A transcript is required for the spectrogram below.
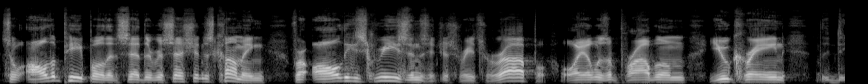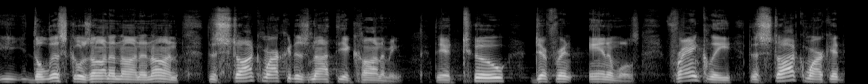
So all the people that said the recession is coming for all these reasons, interest rates were up, oil was a problem, Ukraine, the, the list goes on and on and on. The stock market is not the economy. They're two different animals. Frankly, the stock market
